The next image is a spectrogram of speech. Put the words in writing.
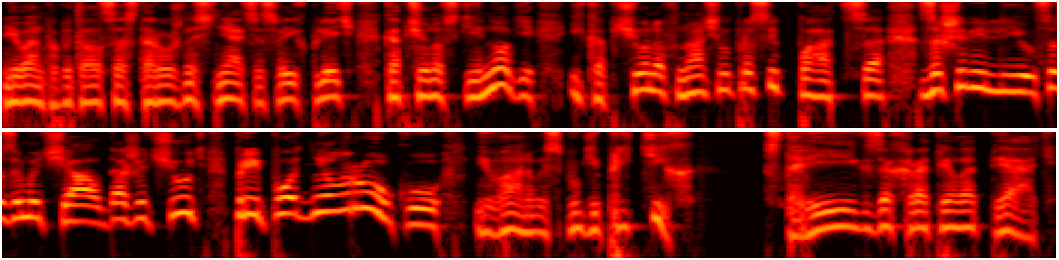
Иван попытался осторожно снять со своих плеч копченовские ноги, и Копченов начал просыпаться, зашевелился, замычал, даже чуть приподнял руку. Иван в испуге притих — Старик захрапел опять,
